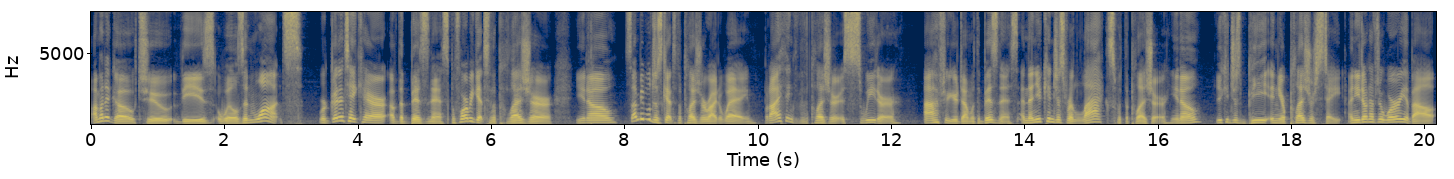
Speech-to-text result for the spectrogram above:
I'm going to go to these wills and wants. We're going to take care of the business before we get to the pleasure. You know, some people just get to the pleasure right away, but I think that the pleasure is sweeter after you're done with the business. And then you can just relax with the pleasure, you know? You can just be in your pleasure state and you don't have to worry about,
